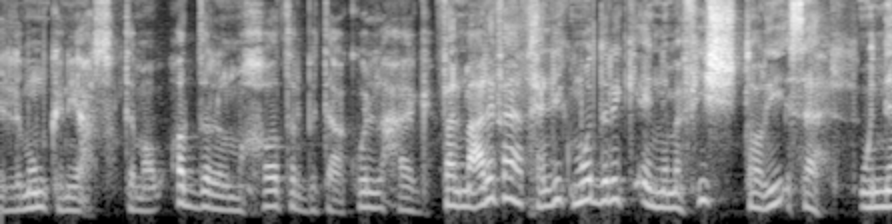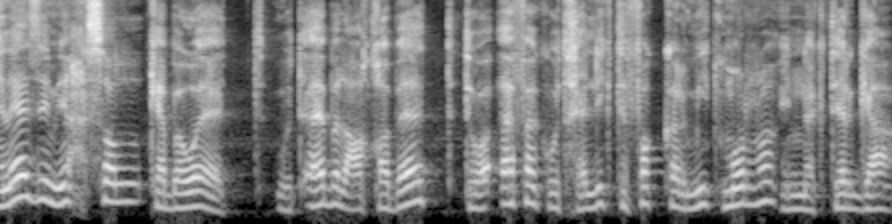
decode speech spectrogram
اللي ممكن يحصل. تبقى مقدر المخاطر بتاع كل حاجة. فالمعرفة هتخليك مدرك إن مفيش طريق سهل وإن لازم يحصل كبوات وتقابل عقبات توقفك وتخليك تفكر 100 مرة إنك ترجع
